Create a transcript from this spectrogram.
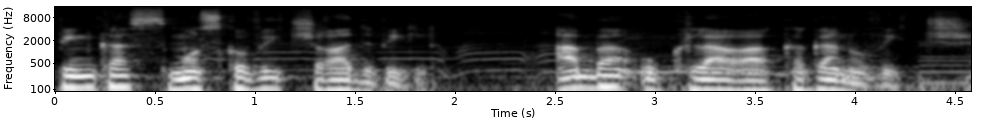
פנקס מוסקוביץ' רדביל, אבא וקלרה קגנוביץ'.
